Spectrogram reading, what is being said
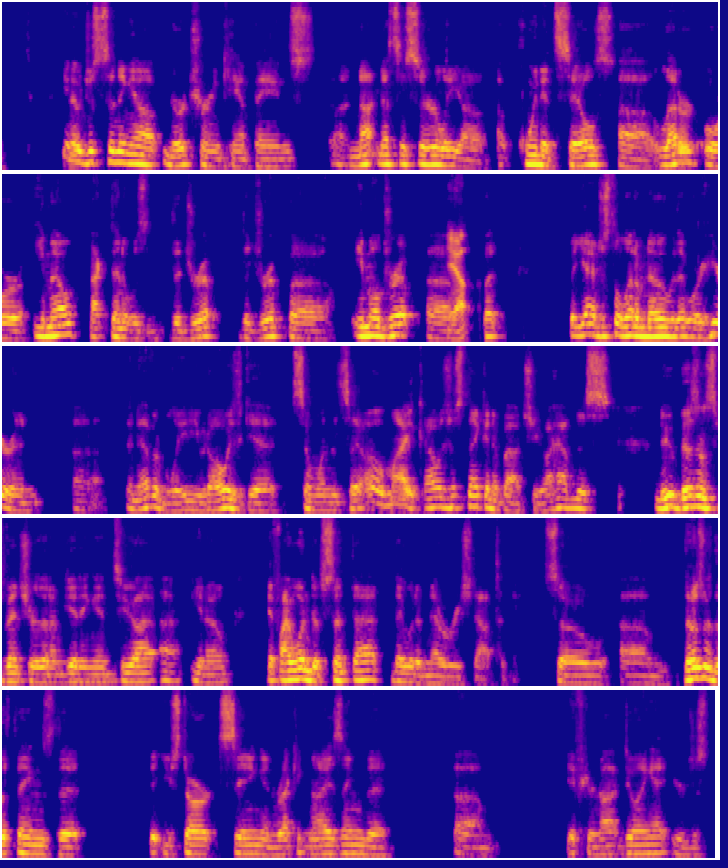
you know, just sending out nurturing campaigns, uh, not necessarily a, a pointed sales uh, letter or email. Back then, it was the drip, the drip uh, email drip. yeah. But but yeah, just to let them know that we're here and inevitably you would always get someone that say, "Oh, Mike, I was just thinking about you. I have this new business venture that I'm getting into. I, I you know, if I wouldn't have sent that, they would have never reached out to me. So um, those are the things that that you start seeing and recognizing that um, if you're not doing it, you're just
